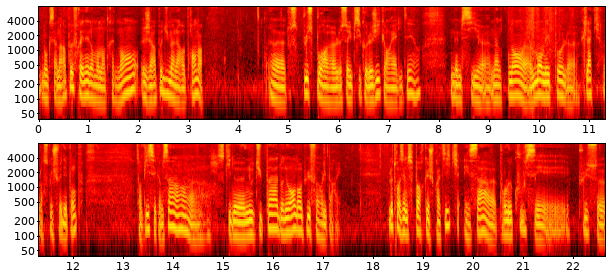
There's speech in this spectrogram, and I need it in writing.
Donc ça m'a un peu freiné dans mon entraînement, j'ai un peu du mal à reprendre. Euh, plus pour euh, le seuil psychologique en réalité, hein. Même si maintenant mon épaule claque lorsque je fais des pompes. Tant pis, c'est comme ça. Hein. Ce qui ne nous tue pas doit nous rendre plus forts, il paraît. Le troisième sport que je pratique, et ça, pour le coup, c'est plus euh,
